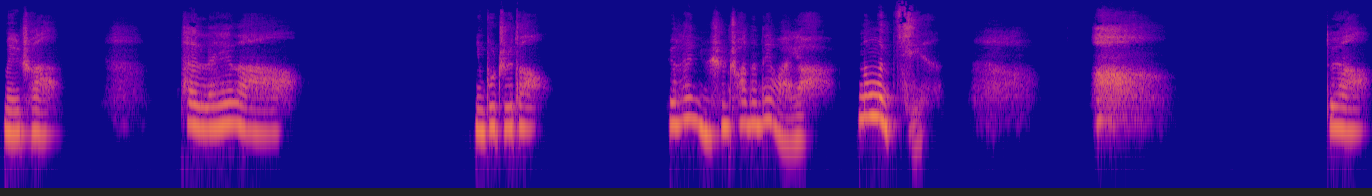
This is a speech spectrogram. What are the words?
没穿，太勒了。你不知道，原来女生穿的那玩意儿那么紧啊！对啊，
